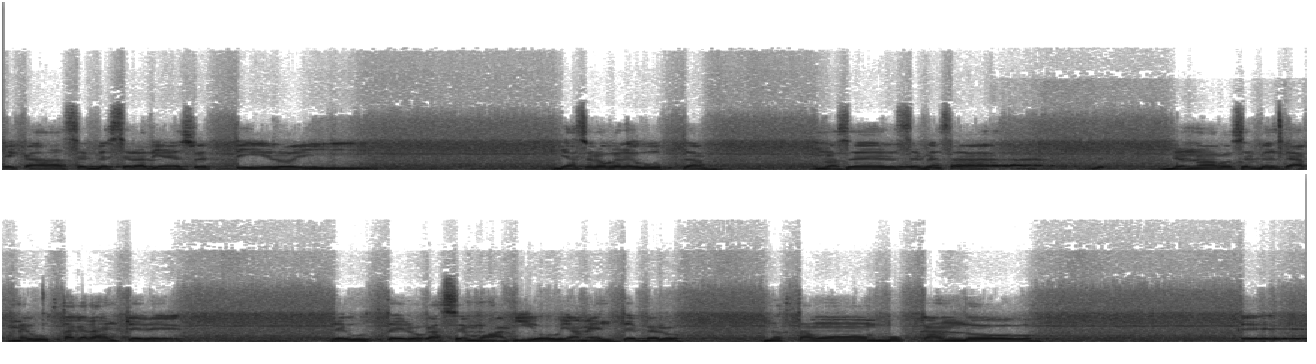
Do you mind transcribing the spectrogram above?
que cada cervecera tiene su estilo y, y hace lo que le gusta. Uno hace cerveza, yo no hago cerveza, me gusta que la gente le, le guste lo que hacemos aquí, obviamente, pero no estamos buscando eh,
